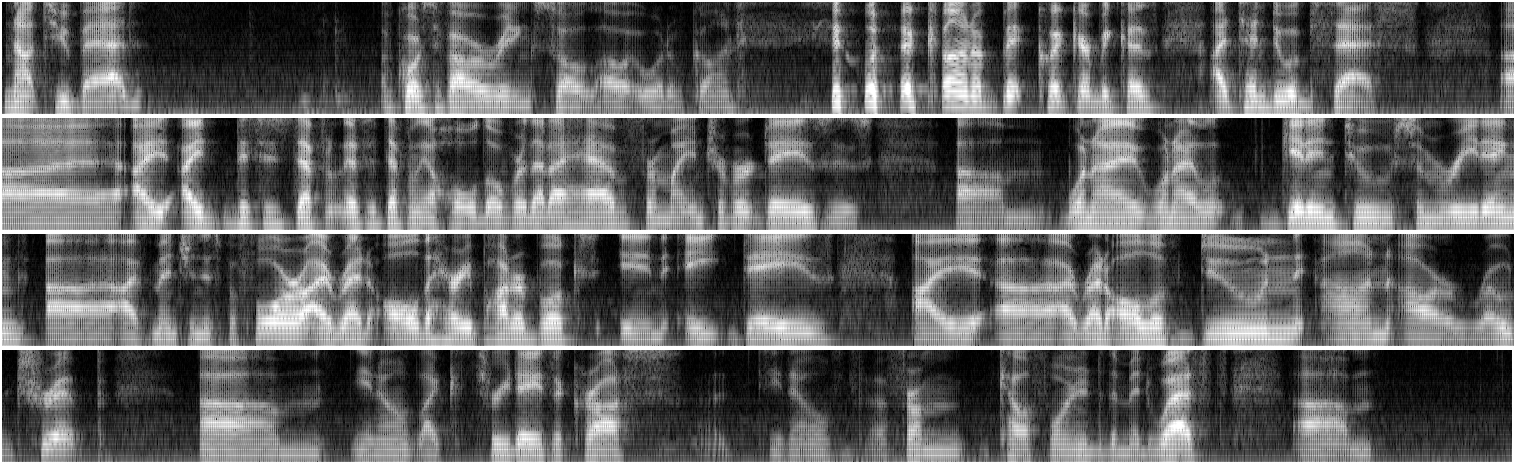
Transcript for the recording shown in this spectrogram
not too bad. Of course, if I were reading solo, it would have gone it would have gone a bit quicker because I tend to obsess. Uh, I, I this is definitely that's definitely a holdover that I have from my introvert days. Is um, when I when I get into some reading, uh, I've mentioned this before. I read all the Harry Potter books in eight days. I uh, I read all of Dune on our road trip. Um, you know, like three days across, you know, from California to the Midwest. Um,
